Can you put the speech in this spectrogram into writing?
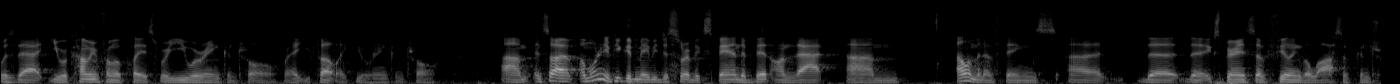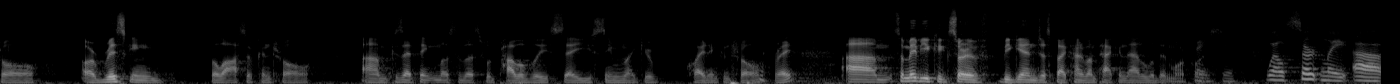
was that you were coming from a place where you were in control, right? You felt like you were in control. Um, and so I, am wondering if you could maybe just sort of expand a bit on that um, element of things, uh, the, the experience of feeling the loss of control or risking the loss of control because um, I think most of us would probably say you seem like you're quite in control, right? Um, so maybe you could sort of begin just by kind of unpacking that a little bit more for Thank us. you. Well, certainly, uh,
